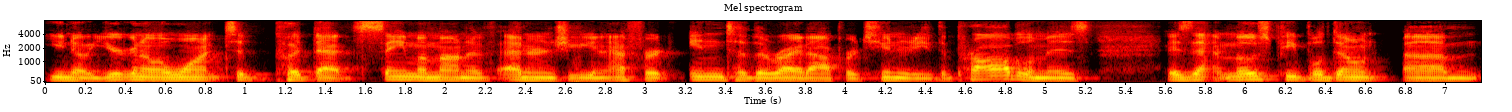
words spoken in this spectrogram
you know, you're going to want to put that same amount of energy and effort into the right opportunity. The problem is, is that most people don't, um,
